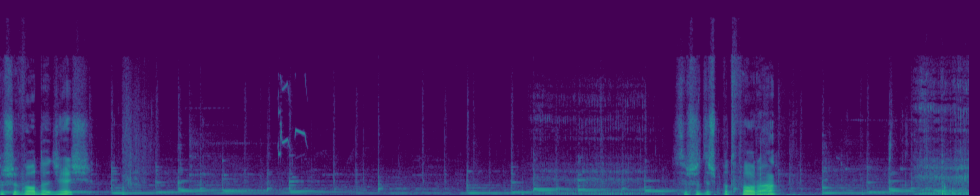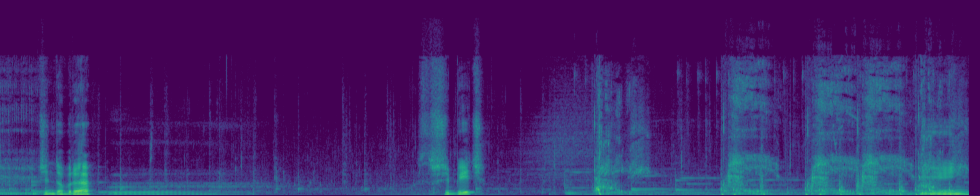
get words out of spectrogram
Słyszę wodę gdzieś. Słyszę też potwora. Dzień dobry. Chcesz się bić? Gin.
